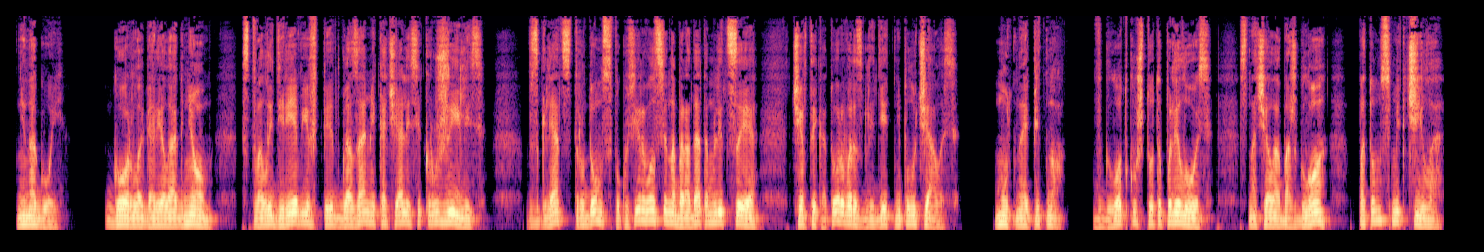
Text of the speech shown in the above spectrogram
ни ногой. Горло горело огнем, Стволы деревьев перед глазами качались и кружились. Взгляд с трудом сфокусировался на бородатом лице, черты которого разглядеть не получалось. Мутное пятно. В глотку что-то полилось. Сначала обожгло, потом смягчило.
